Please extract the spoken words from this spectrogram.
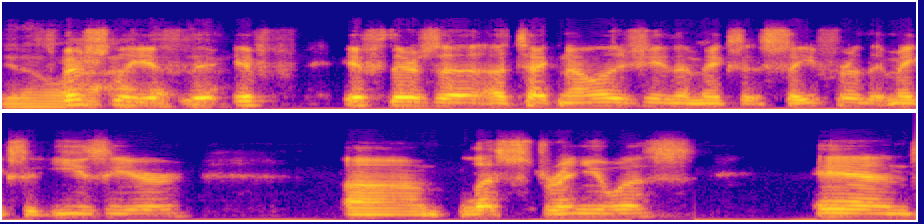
You know, especially I, if yeah. if if there's a, a, technology that makes it safer, that makes it easier, um, less strenuous, and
